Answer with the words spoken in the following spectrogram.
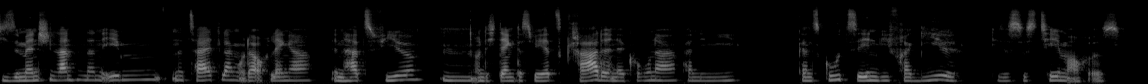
diese Menschen landen dann eben eine Zeit lang oder auch länger in Hartz IV. Und ich denke, dass wir jetzt gerade in der Corona-Pandemie ganz gut sehen, wie fragil dieses System auch ist.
